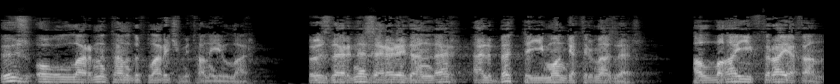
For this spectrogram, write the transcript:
öz oğullarını tanıdıqları kimi tanıyırlar. Özlərinə zərər edənlər əlbəttə iman gətirməzlər. Allaha iftira yaxan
